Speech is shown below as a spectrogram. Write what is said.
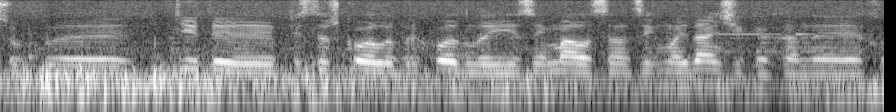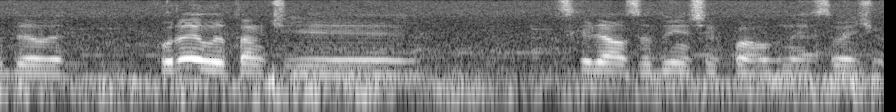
щоб е, діти після школи приходили і займалися на цих майданчиках, а не ходили, курили там чи схилялися до інших пагубних звичок.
